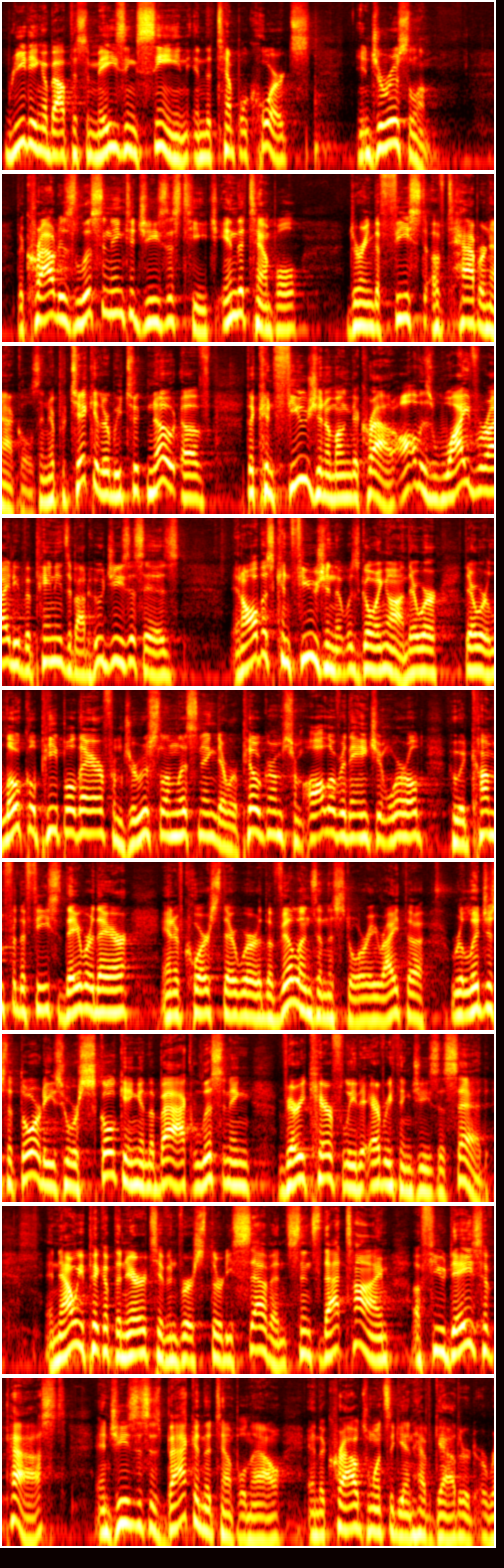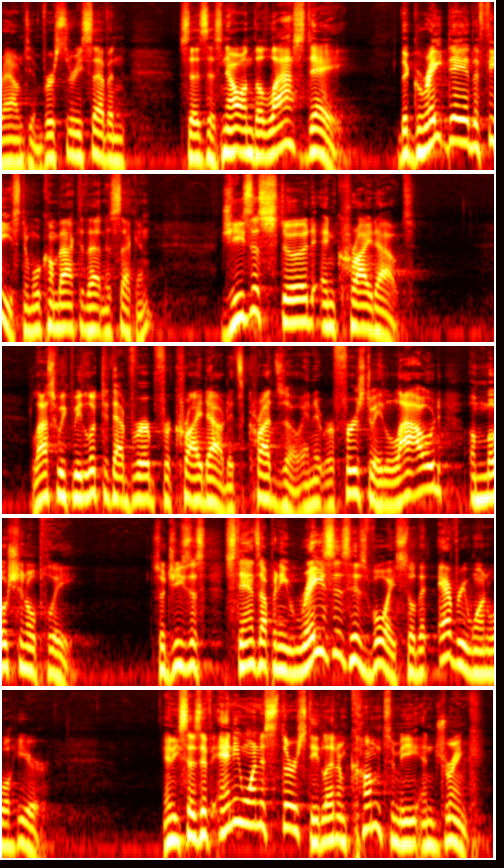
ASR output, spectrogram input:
reading about this amazing scene in the temple courts in Jerusalem. The crowd is listening to Jesus teach in the temple during the Feast of Tabernacles. And in particular, we took note of the confusion among the crowd, all this wide variety of opinions about who Jesus is, and all this confusion that was going on. There were, there were local people there from Jerusalem listening. There were pilgrims from all over the ancient world who had come for the feast. They were there. And of course, there were the villains in the story, right? The religious authorities who were skulking in the back, listening very carefully to everything Jesus said. And now we pick up the narrative in verse 37. Since that time, a few days have passed and Jesus is back in the temple now, and the crowds once again have gathered around him. Verse 37 says this Now, on the last day, the great day of the feast, and we'll come back to that in a second, Jesus stood and cried out. Last week we looked at that verb for cried out. It's krazo, and it refers to a loud, emotional plea. So Jesus stands up and he raises his voice so that everyone will hear. And he says, If anyone is thirsty, let him come to me and drink.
